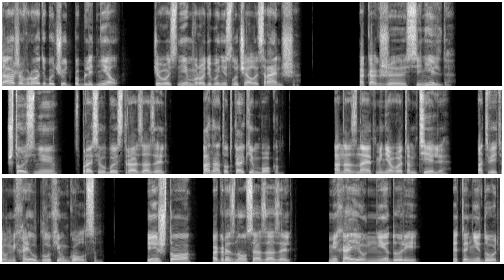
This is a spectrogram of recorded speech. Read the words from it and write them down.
даже вроде бы чуть побледнел, чего с ним вроде бы не случалось раньше. «А как же Синильда?» «Что с нею?» — спросил быстро Азазель. «Она тут каким боком?» «Она знает меня в этом теле», — ответил Михаил глухим голосом. «И что?» — огрызнулся Азазель. «Михаил, не дури. Это не дурь».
